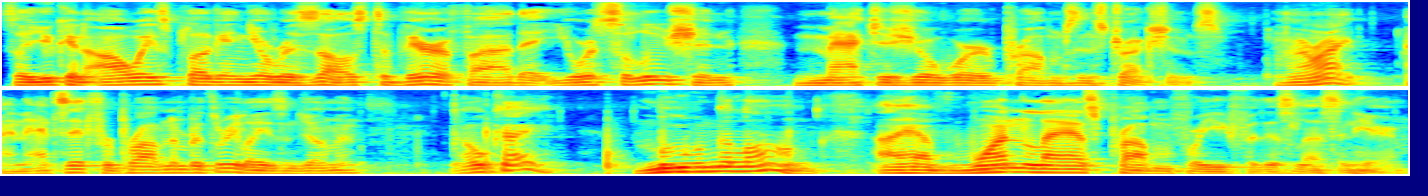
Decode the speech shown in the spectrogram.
So you can always plug in your results to verify that your solution matches your word problem's instructions. All right, and that's it for problem number three, ladies and gentlemen. Okay, moving along. I have one last problem for you for this lesson here.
